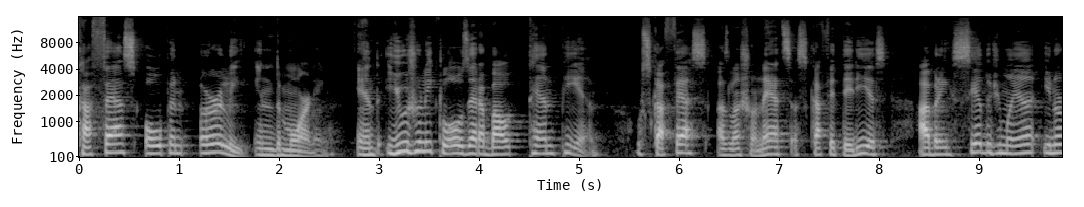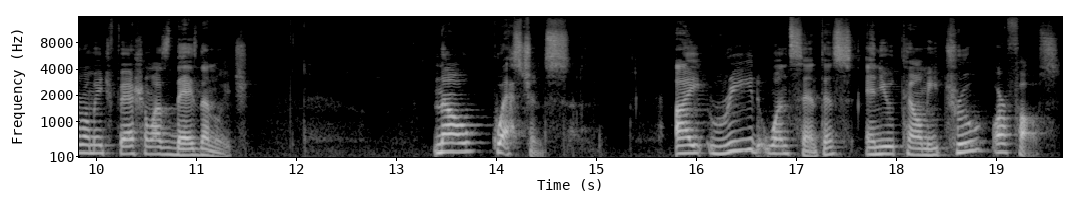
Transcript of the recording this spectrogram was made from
Cafés open early in the morning and usually close at about 10 p.m. Os cafés, as lanchonetes, as cafeterias abrem cedo de manhã e normalmente fecham às 10 da noite. Now, questions. I read one sentence and you tell me true or false.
